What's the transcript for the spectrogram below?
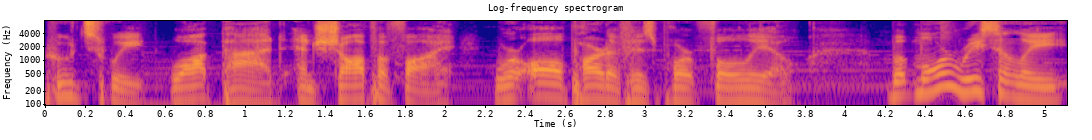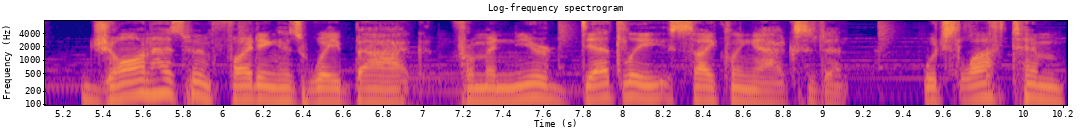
Hootsuite, Wattpad, and Shopify were all part of his portfolio. But more recently, John has been fighting his way back from a near deadly cycling accident, which left him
